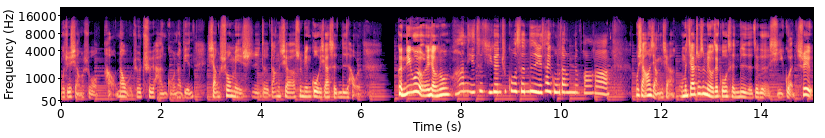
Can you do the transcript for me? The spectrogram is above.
我就想说，好，那我就去韩国那边享受美食的当下，顺便过一下生日好了。肯定会有人想说，啊，你自己一个人去过生日也太孤单了吧？我想要讲一下，我们家就是没有在过生日的这个习惯，所以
